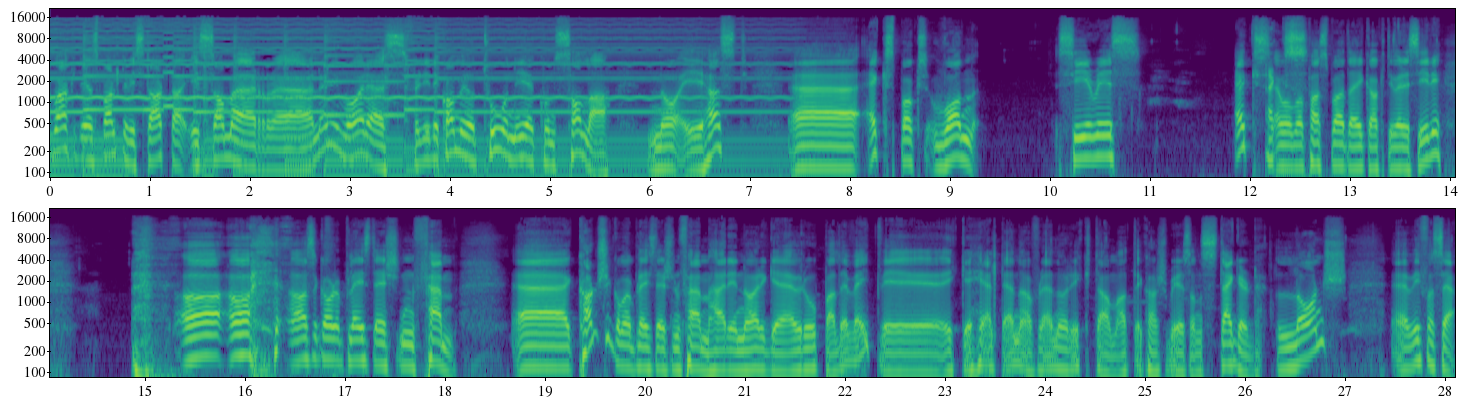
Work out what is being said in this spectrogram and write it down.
Tilbake til en spalte vi starta i sommer, eh, eller i våres, fordi det kommer jo to nye konsoller nå i høst. Eh, Xbox One Series X. Jeg må bare passe på at jeg ikke aktiverer Siri. Og, og, og så kommer det PlayStation 5. Eh, kanskje kommer PlayStation 5 her i Norge, Europa. Det vet vi ikke helt ennå, for det er noen rykter om at det kanskje blir sånn staggered launch. Eh, vi får se.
